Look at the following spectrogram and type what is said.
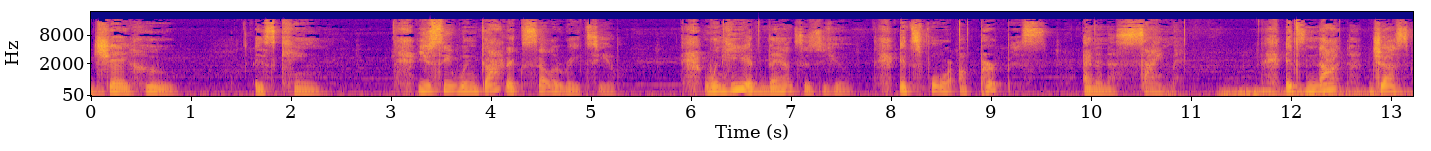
Jehu is king. You see, when God accelerates you, when he advances you, it's for a purpose and an assignment. It's not just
